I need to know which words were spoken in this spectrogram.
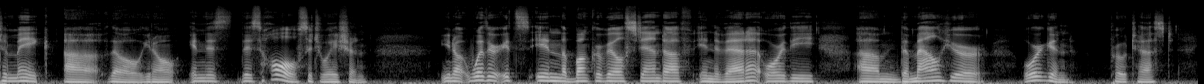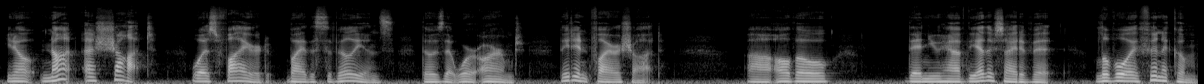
to make, uh, though, you know, in this this whole situation, you know, whether it's in the Bunkerville standoff in Nevada or the um, the Malheur, Oregon protest, you know, not a shot was fired by the civilians those that were armed. They didn't fire a shot. Uh, although, then you have the other side of it. Lavoy Finicum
